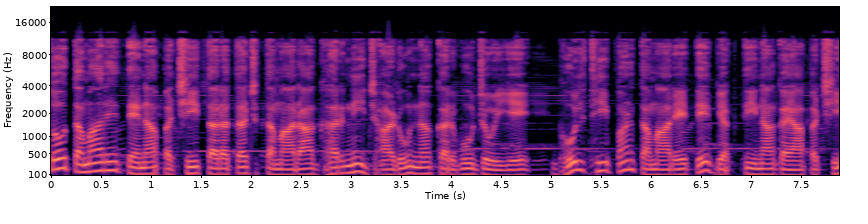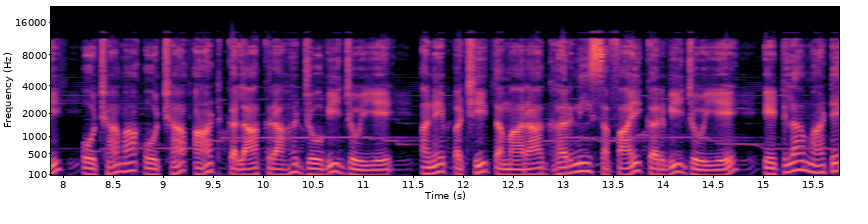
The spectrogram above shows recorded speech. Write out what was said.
તો તમારે તેના પછી તરત જ તમારા ઘરની ઝાડુ ન કરવું જોઈએ, ભૂલથી પણ તમારે તે વ્યક્તિના ગયા પછી ઓછામાં ઓછા આઠ કલાક રાહ જોવી જોઈએ અને પછી તમારા ઘરની સફાઈ કરવી જોઈએ એટલા માટે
